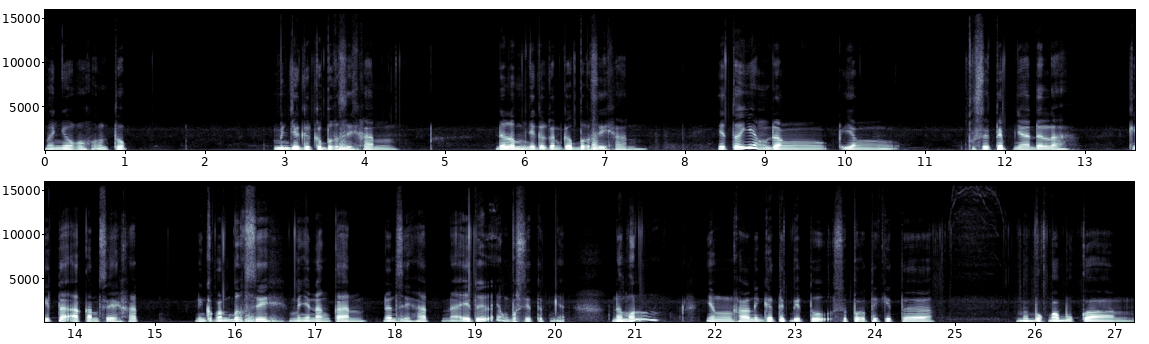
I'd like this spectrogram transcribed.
menyuruh untuk menjaga kebersihan. Dalam menjagakan kebersihan itu yang yang positifnya adalah kita akan sehat lingkungan bersih menyenangkan dan sehat. Nah itu yang positifnya. Namun yang hal negatif itu seperti kita mabuk-mabukan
